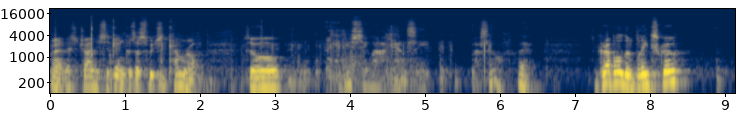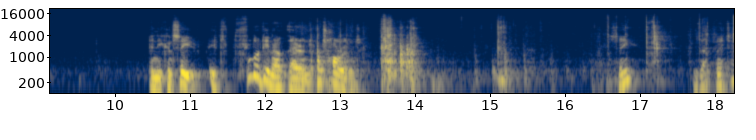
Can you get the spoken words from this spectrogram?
Right, let's try this again because I switched the camera off. So, can you see what I can't see myself? There. So grab hold of the bleed screw and you can see it's flooding out there in a torrent. See? Is that better?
